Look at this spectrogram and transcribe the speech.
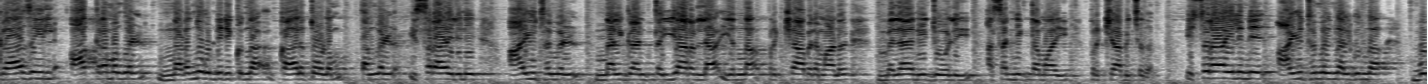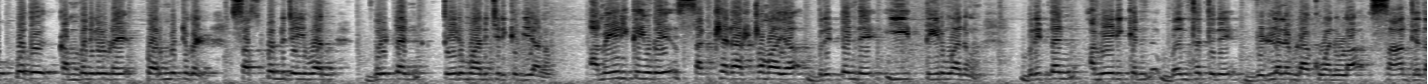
ഗാസയിൽ ആക്രമങ്ങൾ നടന്നുകൊണ്ടിരിക്കുന്ന കാലത്തോളം തങ്ങൾ ഇസ്രായേലിന് ആയുധങ്ങൾ നൽകാൻ തയ്യാറല്ല എന്ന പ്രഖ്യാപനമാണ് മെലാനി ജോളി അസന്നിഗ്ധമായി പ്രഖ്യാപിച്ചത്. ഇസ്രായേലിന് ആയുധങ്ങൾ നൽകുന്ന മുപ്പത് കമ്പനികളുടെ പെർമിറ്റുകൾ സസ്പെൻഡ് ചെയ്യുവാൻ ബ്രിട്ടൻ തീരുമാനിച്ചിരിക്കുകയാണ്. അമേരിക്കയുടെ സഖ്യരാഷ്ട്രമായ ബ്രിട്ടന്റെ ഈ തീരുമാനം ബ്രിട്ടൻ അമേരിക്കൻ ബന്ധത്തിന് വിള്ളലുണ്ടാക്കുവാനുള്ള സാധ്യത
